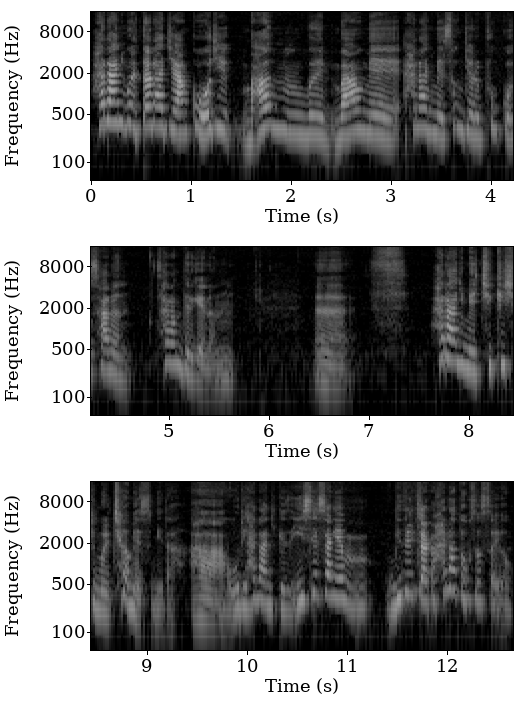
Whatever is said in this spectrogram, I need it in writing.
하나님을 떠나지 않고 오직 마음의, 마음에 하나님의 성전을 품고 사는 사람들에게는 하나님의 지키심을 체험했습니다. 아, 우리 하나님께서 이 세상에 믿을 자가 하나도 없었어요.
